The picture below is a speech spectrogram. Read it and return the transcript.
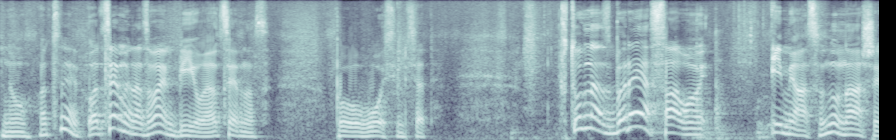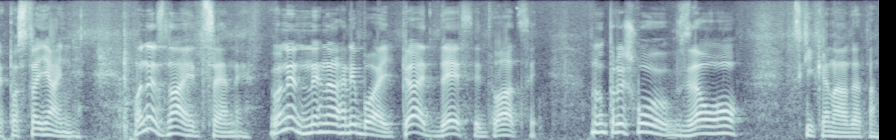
Ну, оце, оце ми називаємо біле, оце в нас по 80. Хто в нас бере сало і м'ясо, ну наші постоянні, вони знають ціни. Вони не нагрібають 5, 10, 20. Ну, прийшло, взяло, скільки треба, там,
